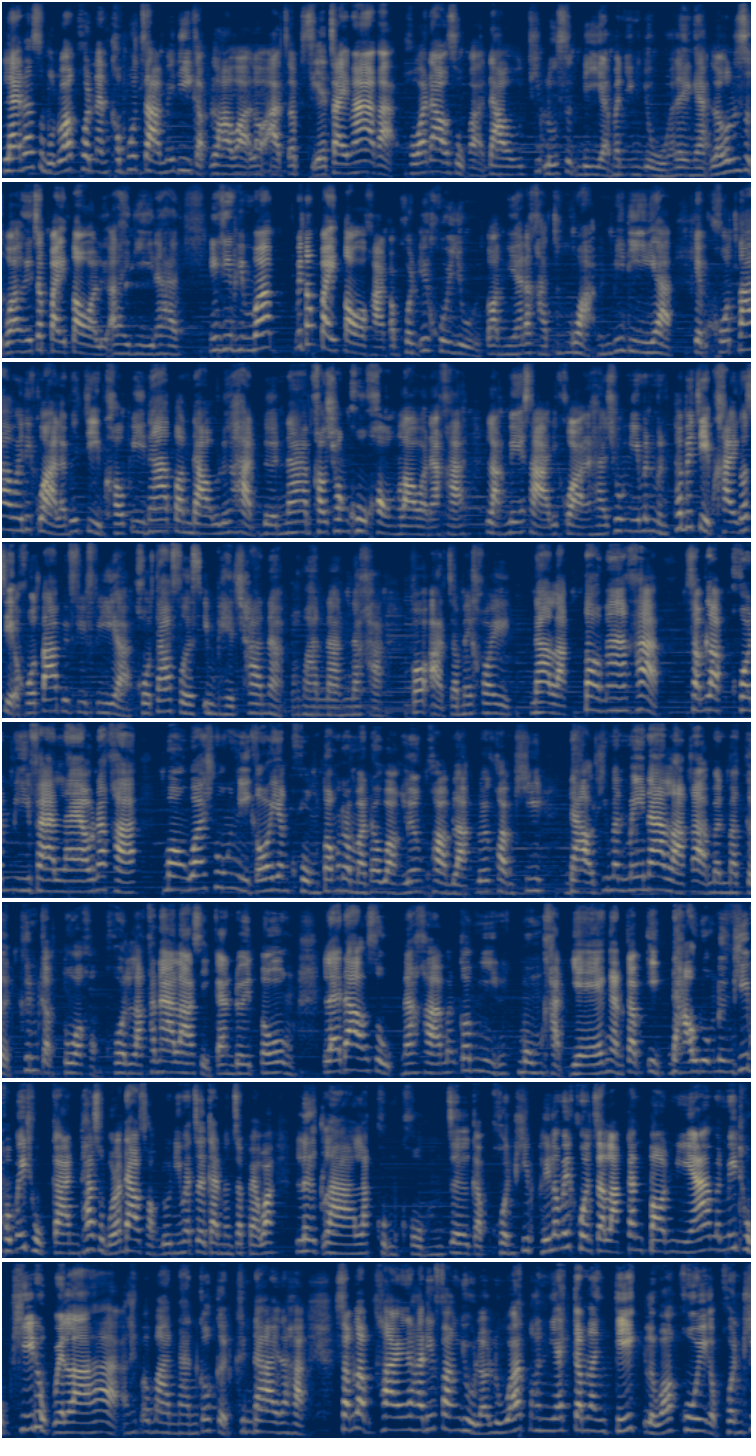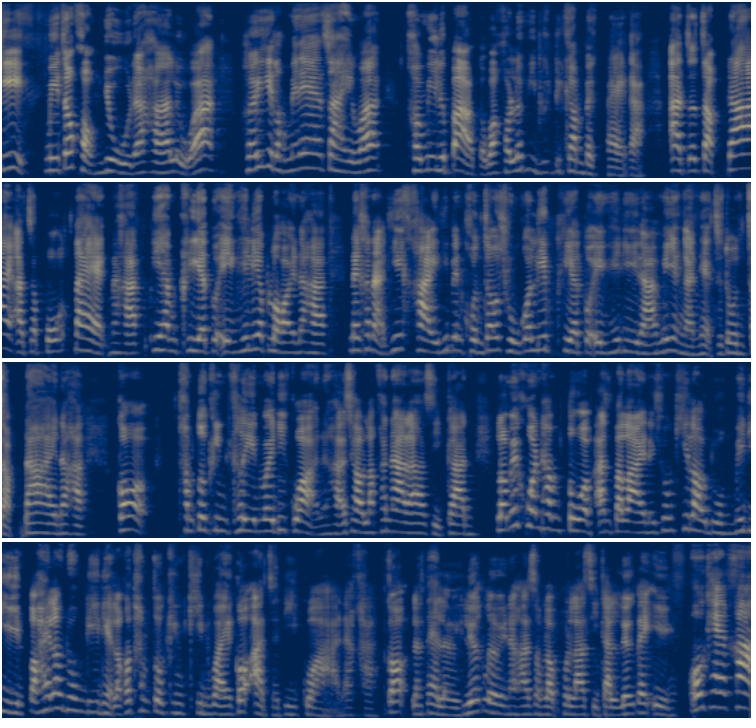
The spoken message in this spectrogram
และถ้าสมมติว่าคนนั้นเขาพูดจาไม่ดีกับเราอะ เราอาจจะเสียใจมากอะ เพราะว่าดาวสุกร์อะดาวที่รู้สึกดีอะมันยังอยู่อะไรเงี้ยแล้วก็รู้สึกว่าเฮ้ยจะไปต่อหรืออะไรดีนะคะจริงๆพิมพ์ว่าไม่ต้องไปต่อค่ะกับคนที่คุยอยู่ตอนนี้นะคะ จังหวะมันไม่ดีอะเก็บโคต้าไว้ดีกว่า แล้วไปจีบเขาปีหน้าตอนดาวหรือหัดเดินหน้าเขาช่องคูคองเราอะนะคะ หลังเมษาดีกว่านะคะ ช่วงนี้มันเหมือนถ้าไปจีบใครก็เสียโคต้าไปฟรีๆอะโคต้า first impression อะประมาณนั้นนะคะ ก็อาจจะไม่ค่อยน่ารักต่อมาค่ะ สำหรับคนมีแฟนแล้วนะคะ มองว่าช่วงนี้ก็ยังคงต้องระมัดระวังเรื่องความรักด้วยความที่ดาวที่มันไม่น่ารักอะมันมาเกิดขึ้นกับตัวของคนลัคนาราศีกันโดยตรง และดาวศุกร์นะคะ มันก็มีมุมขัดแย้งกันกับอีกดาวดวงหนึ่งที่เขาไม่ถูกกัน ถ้าสมมติว่าดาวสองดวงนี้มาเจอกันมันจะแปลว่าเลิกลารักขมขมเจอกับคนที่เฮ้ยเราไม่ควรจะรักกันตอนนี้มันไม่ถูกที่ถูกเวลาอะไรประมาณนั้นก็เกิดขึ้นได้นะคะสำหรับใครนะคะที่ฟังอยู่แล้วรู้ว่าตอนนี้ยกำลังกิ๊กหรือว่าคุยกับคนที่มีเจ้าของอยู่นะคะหรือว่าเฮ้ยเราไม่แน่ใจว่าเขามีหรือเปล่าแต่ว่าเขาเริ่มมีพฤติกรรมแปลกๆอะอาจจะจับได้อาจจะโป๊ะแตกนะคะพยายามเคลียร์ตัวเองให้เรียบร้อยนะคะ ในขณะที่ใครที่เป็นคนเจ้าชู้ก็รีบเคลียร์ตัวเองให้ดีนะ ไม่อย่างนั้นเนี่ยจะโดนจับได้นะคะ ก็ทำตัวคลีนคลีนไว้ดีกว่านะคะ ชาวลัคนาราศีกันเราไม่ควรทำตัวอันตรายในช่วงที่เราดวงไม่ดี ต่อให้เราดวงดีเนี่ยเราก็ทำตัวคลีนคลีนไว้ก็อาจจะดีกว่านะคะ ก็แล้วแต่เลยเลือกเลยนะคะสำหรับคนราศีกันเลือกได้เอง โอเคค่ะ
